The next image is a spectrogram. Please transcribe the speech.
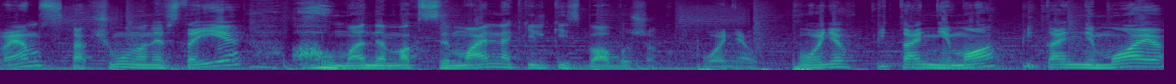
Бемс. Так, чому вона не встає? А, у мене максимальна кількість бабушок. Поняв. Поняв. Питань нема. Питань немає.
